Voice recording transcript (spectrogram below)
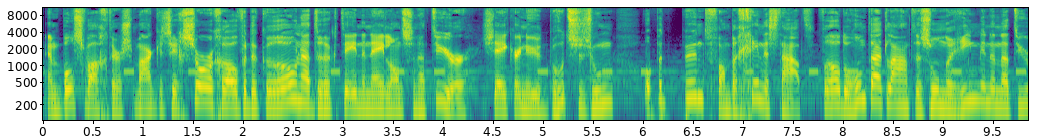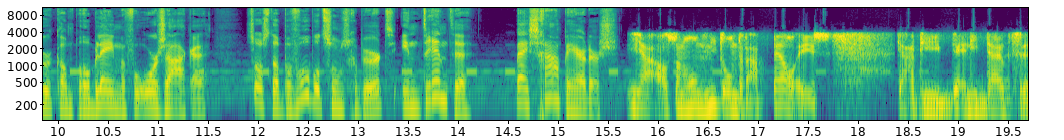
En boswachters maken zich zorgen over de coronadrukte in de Nederlandse natuur. Zeker nu het broedseizoen op het punt van beginnen staat. Vooral de hond uitlaten zonder riem in de natuur kan problemen veroorzaken. Zoals dat bijvoorbeeld soms gebeurt in Drenthe bij schapenherders. Ja, als een hond niet onder appel is, ja, die, en die duikt uh,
